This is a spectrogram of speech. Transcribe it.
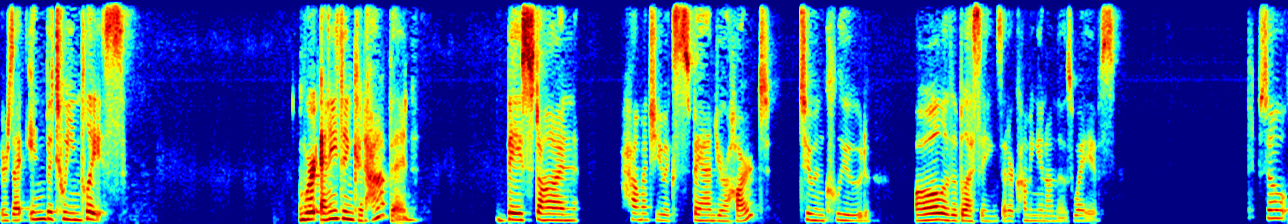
There's that in between place where anything could happen based on how much you expand your heart to include all of the blessings that are coming in on those waves. So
